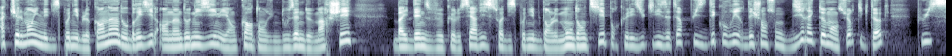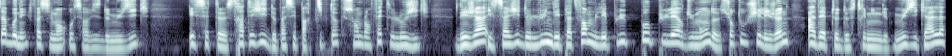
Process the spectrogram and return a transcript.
Actuellement, il n'est disponible qu'en Inde, au Brésil, en Indonésie et encore dans une douzaine de marchés. ByteDance veut que le service soit disponible dans le monde entier pour que les utilisateurs puissent découvrir des chansons directement sur TikTok, puissent s'abonner facilement au service de musique. Et cette stratégie de passer par TikTok semble en fait logique. Déjà, il s'agit de l'une des plateformes les plus populaires du monde, surtout chez les jeunes, adeptes de streaming musical.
